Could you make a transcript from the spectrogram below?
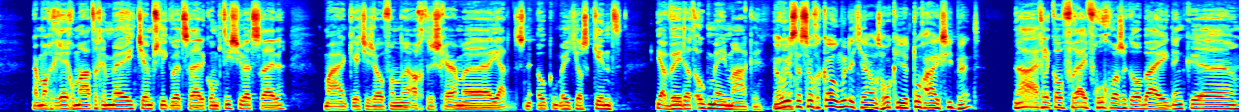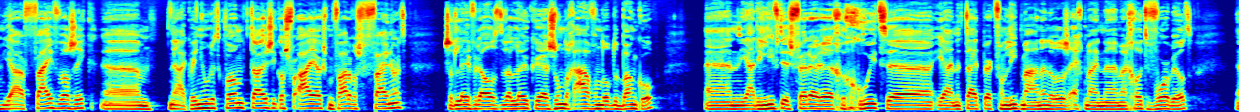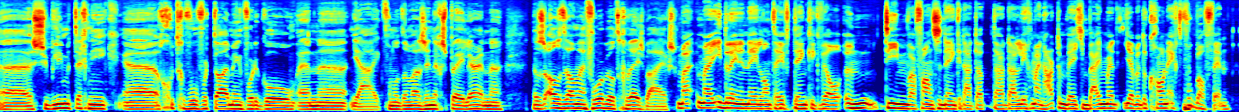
Daar mag ik regelmatig in mee. Champions League wedstrijden, competitiewedstrijden. Maar een keertje zo van eh, achter de schermen, eh, ja, dat is ook een beetje als kind. Ja, wil je dat ook meemaken? Nou, hoe is dat zo gekomen dat je als hockeyer toch Ajaxiet bent? Nou, eigenlijk al vrij vroeg was ik er al bij. Ik denk, eh ja, vijf was ik. Ehm, nou, ik weet niet hoe dat kwam thuis. Ik was voor Ajax, mijn vader was voor Feyenoord. Dus dat leverde altijd wel leuke zondagavonden op de bank op. En ja, die liefde is verder eh, gegroeid eh, ja, in het tijdperk van Liedmanen. Dat was echt mijn, eh, mijn grote voorbeeld. Eh, sublieme techniek, eh, goed gevoel voor timing, voor de goal. En eh, ja, ik vond het een waanzinnige speler. En eh, dat is altijd wel mijn voorbeeld geweest bij Ajax. Maar, maar iedereen in Nederland heeft denk ik wel een team waarvan ze denken... Nou, dat, daar, daar ligt mijn hart een beetje bij. Maar jij bent ook gewoon echt voetbalfan.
